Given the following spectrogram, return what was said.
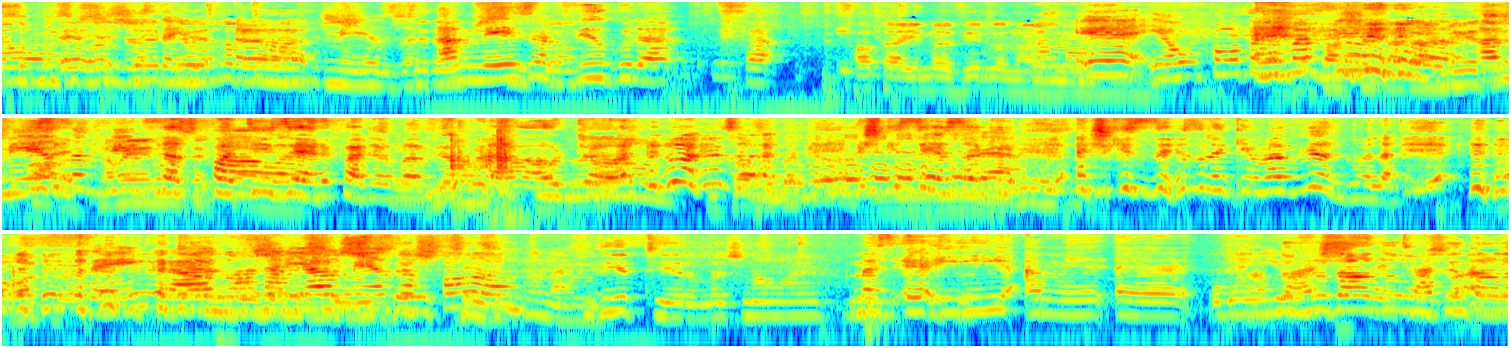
Não, é, vocês é, têm é o a rapaz. mesa. A mesa, vírgula. fa- Falta aí uma vírgula, não há É, eu coloquei uma Passa vírgula. a mesa, A mesa, é vírgula. mesa Pode dizer, fazer uma vírgula ao autor. Esqueceu-se aqui, esqueceu-se aqui uma vírgula. A. Sem crase, Não, não seria a mesa falando, né? Podia ter, mas não é. Mas é, aí a é, o Na rapaz verdade, o sentado, sentado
